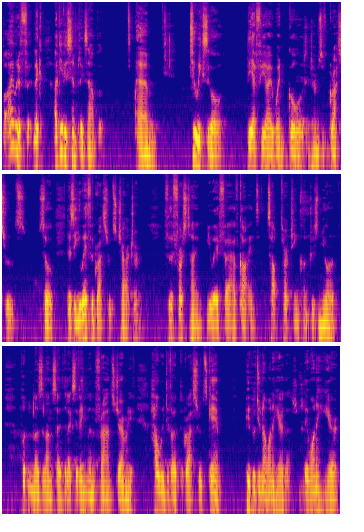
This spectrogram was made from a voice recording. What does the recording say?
But I would have like. I'll give you a simple example. Um, two weeks ago, the FAI went gold in terms of grassroots. So there's a UEFA grassroots charter. For the first time, UEFA have got into the top 13 countries in Europe, putting us alongside the likes of England, France, Germany, how we develop the grassroots game. People do not want to hear that. They want to hear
